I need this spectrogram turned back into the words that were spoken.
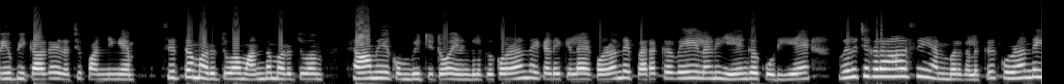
பியூபிக்காக ஏதாச்சும் பண்ணீங்க. சித்த மருத்துவம் அந்த மருத்துவம் சாமியை கும்பிட்டுட்டோம். எங்களுக்கு குழந்தை கிடைக்கல. குழந்தை பிறக்கவே இல்லைன்னு ஏங்கக்கூடிய விருச்சிகராசி அன்பர்களுக்கு குழந்தை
